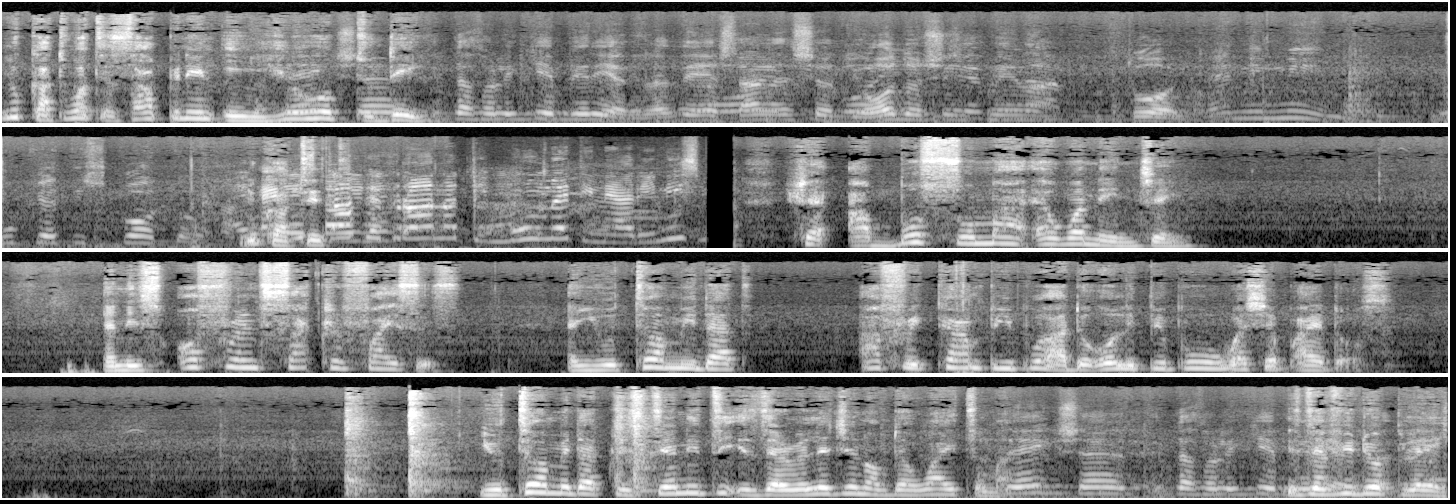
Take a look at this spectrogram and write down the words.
Look at what is happening in Europe Έχεις, ε, today. Την καθολική εμπειρία, δηλαδή αισθάνεσαι ότι όντω είσαι τμήμα του όλου. Look at it. Κάθε χρόνο τιμούμε την νεαρινή hwɛ abosom a ɛwɔ ne nkyɛn and he's offering sacrifices and you tell me that african people are the only people who worship idols You tell me that Christianity is the religion of the white man. Is the video playing?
